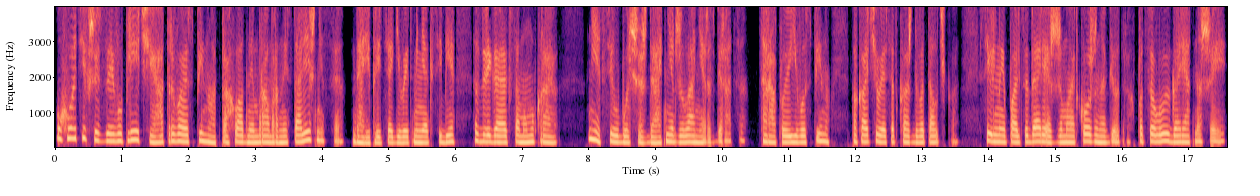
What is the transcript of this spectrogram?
Ухватившись за его плечи, отрываю спину от прохладной мраморной столешницы. Дарья притягивает меня к себе, сдвигая к самому краю. Нет сил больше ждать, нет желания разбираться. Царапаю его спину, покачиваясь от каждого толчка. Сильные пальцы Дарья сжимают кожу на бедрах, поцелуи горят на шее.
